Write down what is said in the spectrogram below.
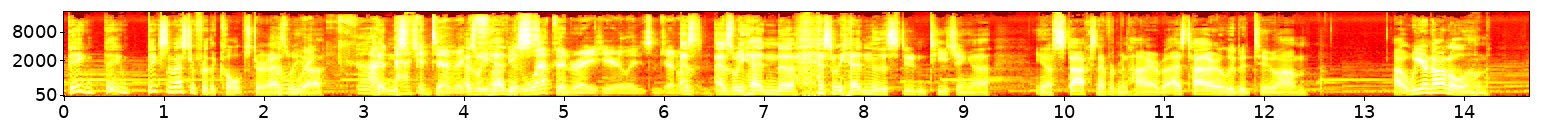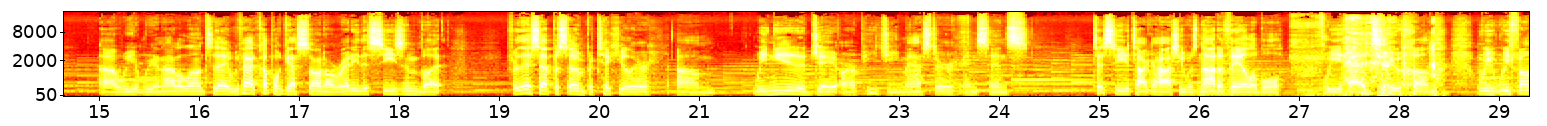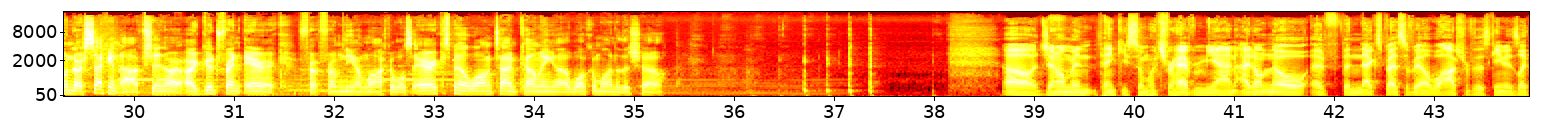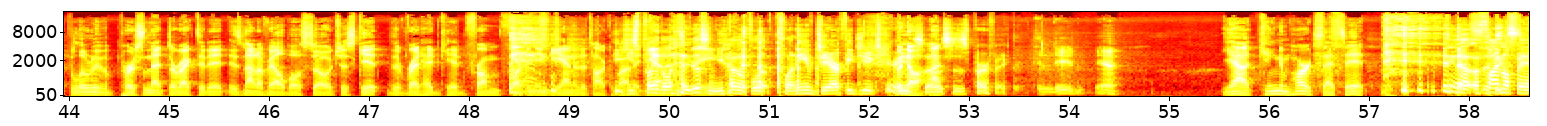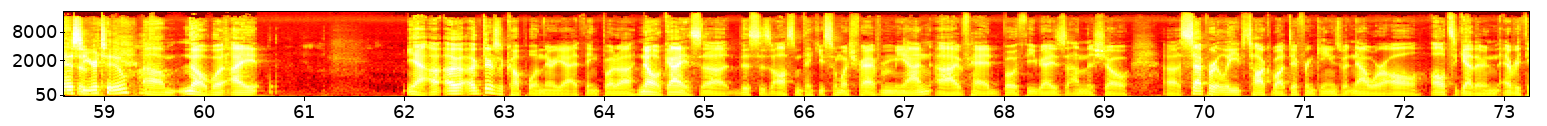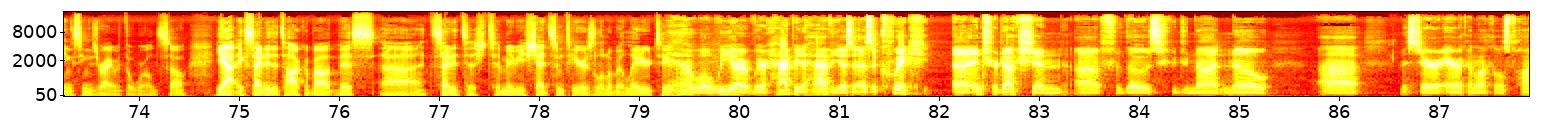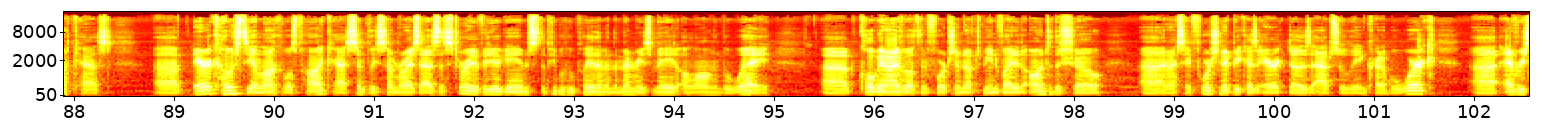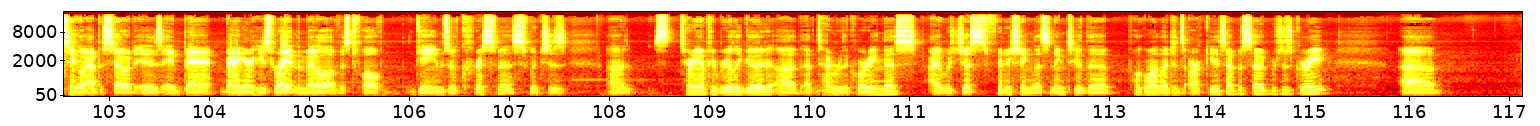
big, big, big semester for the Colpster as oh we uh, God, hitting this- academic as we head into weapon right here, ladies and gentlemen. as as we head into as we head into the student teaching. Uh, you know, stock's never been higher. But as Tyler alluded to, um, uh, we are not alone. Uh, we, we are not alone today. We've had a couple guests on already this season, but for this episode in particular, um, we needed a JRPG master, and since Tetsuya Takahashi was not available, we had to um, we, we found our second option, our, our good friend Eric from, from the Unlockables. Eric, it's been a long time coming. Uh, welcome onto the show. Oh, gentlemen, thank you so much for having me on. I don't know if the next best available option for this game is like literally the person that directed it is not available. So just get the redhead kid from fucking Indiana to talk about He's it. played Yeah, a. Listen, you have a pl- plenty of JRPG experience, no, so I- this is perfect. Indeed, yeah. yeah, Kingdom Hearts. That's it. You know, a That's Final Fantasy or two. Um, no, but I. Yeah, uh, uh, there's a couple in there, yeah, I think. But uh, no, guys, uh, this is awesome. Thank you so much for having me on. Uh, I've had both of you guys on the show uh, separately to talk about different games, but now we're all all together and everything seems right with the world. So yeah, excited to talk about this. Uh, excited to, to maybe shed some tears a little bit later too. Yeah, well, we are we are happy to have you as, as a quick uh, introduction uh, for those who do not know uh, Mr. Eric Unlockables podcast. Uh, Eric hosts the Unlockables podcast, simply summarized as the story of video games, the people who play them, and the memories made along the way. Uh, Colby and I have both been fortunate enough to be invited onto the show, uh, and I say fortunate because Eric does absolutely incredible work. Uh, every single episode is a ba- banger. He's right in the middle of his 12 games of Christmas, which is uh, turning out to be really good. Uh, at the time of recording this, I was just finishing listening to the Pokemon Legends Arceus episode, which is great.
